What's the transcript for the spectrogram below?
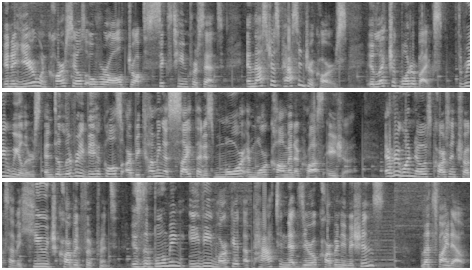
In a year when car sales overall dropped 16%. And that's just passenger cars. Electric motorbikes, three-wheelers, and delivery vehicles are becoming a sight that is more and more common across Asia. Everyone knows cars and trucks have a huge carbon footprint. Is the booming EV market a path to net zero carbon emissions? Let's find out.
